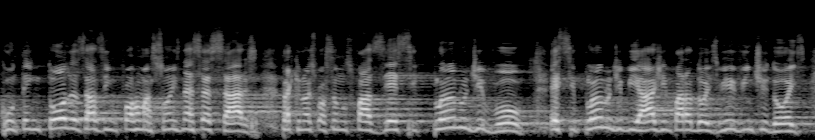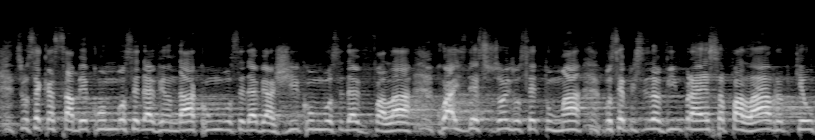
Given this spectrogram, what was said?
contém todas as informações necessárias para que nós possamos fazer esse plano de voo, esse plano de viagem para 2022. Se você quer saber como você deve andar, como você deve agir, como você deve falar, quais decisões você tomar, você precisa vir para essa palavra, porque eu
